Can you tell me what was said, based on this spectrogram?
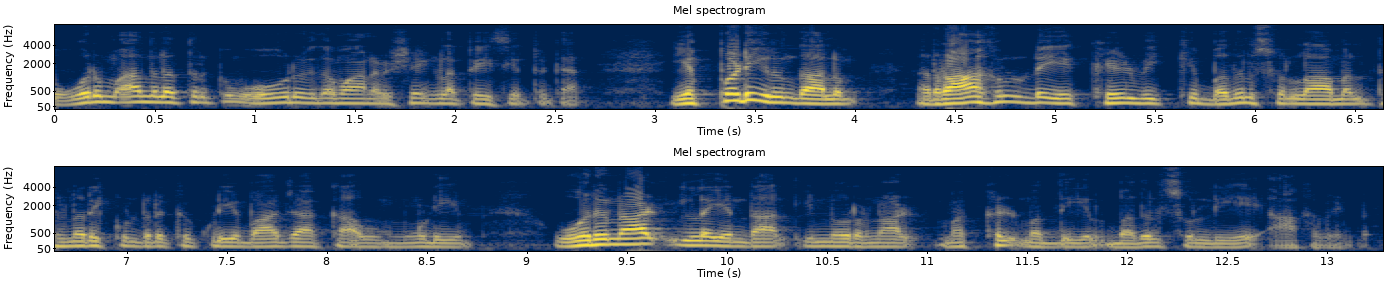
ஒவ்வொரு மாநிலத்திற்கும் ஒவ்வொரு விதமான விஷயங்களை பேசிகிட்டு இருக்கார். எப்படி இருந்தாலும் ராகுலுடைய கேள்விக்கு பதில் சொல்லாமல் திணறிக் கொண்டிருக்கக்கூடிய பாஜகவும் மோடியும் ஒரு நாள் இல்லை என்றால் இன்னொரு நாள் மக்கள் மத்தியில் பதில் சொல்லியே ஆக வேண்டும்.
